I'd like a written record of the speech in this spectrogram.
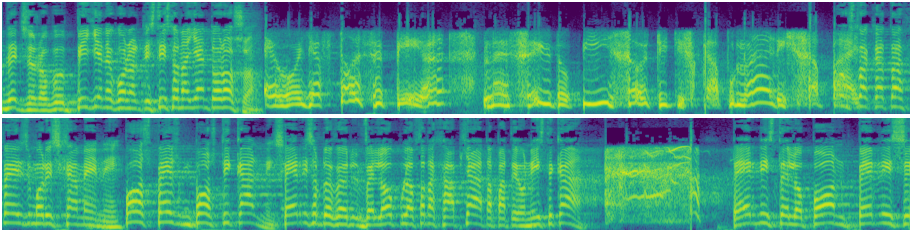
Δεν ξέρω. Πήγαινε γονατιστής στον Αγιάννη το Ρώσο. Εγώ γι' αυτό σε πήγα να σε ειδοποιήσω ότι τη Καπουλάρης θα Πώς πάει. τα καταφέρεις, Μωρή χαμένη; Πώς πες μου, πώς, τι κάνεις; Παίρνεις από το Βε- Βελόπουλο αυτά τα χάπια, τα πατεωνίστικα. Παίρνεις τελοπών, παίρνεις. Ε,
